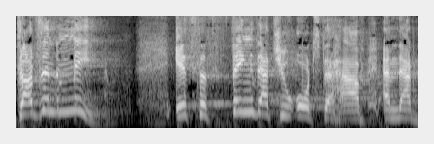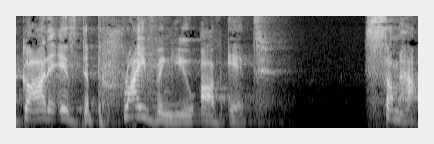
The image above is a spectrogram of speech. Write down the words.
doesn't mean it's the thing that you ought to have and that God is depriving you of it. Somehow,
